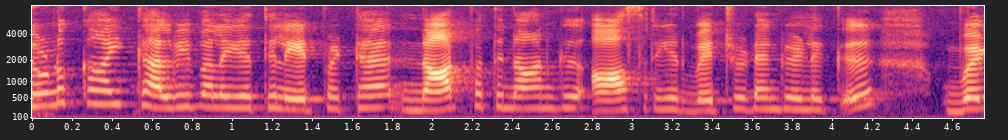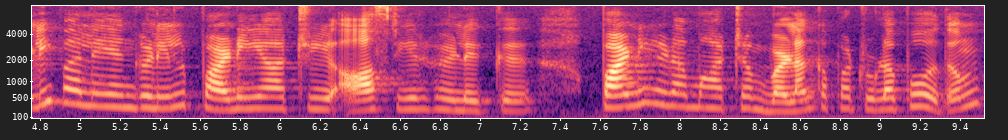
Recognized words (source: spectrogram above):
துணுக்காய் கல்வி வலயத்தில் ஏற்பட்ட நாற்பத்தி நான்கு ஆசிரியர் வெற்றிடங்களுக்கு வெளிவலயங்களில் பணியாற்றிய ஆசிரியர்களுக்கு பணியிடமாற்றம் வழங்கப்பட்டுள்ள போதும்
